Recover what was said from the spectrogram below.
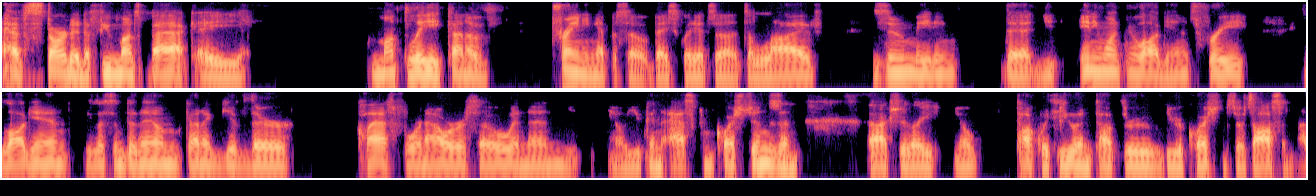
have started a few months back a monthly kind of training episode basically. It's a it's a live zoom meeting that you, anyone can log in. It's free log in, you listen to them kind of give their class for an hour or so, and then you know you can ask them questions and actually you know talk with you and talk through your questions. So it's awesome. I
